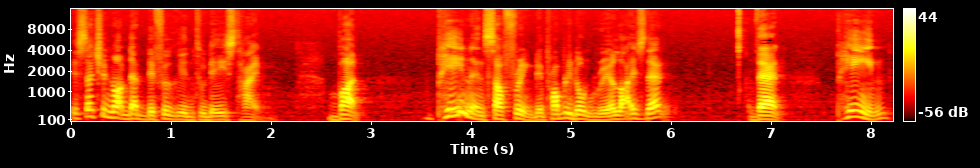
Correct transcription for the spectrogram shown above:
it's actually not that difficult in today's time. But pain and suffering, they probably don't realize that. that pain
